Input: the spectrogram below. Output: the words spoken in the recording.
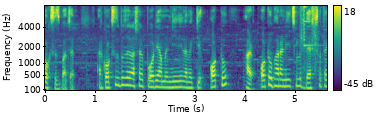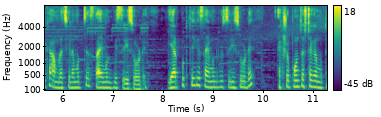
কক্সেস বাজার। আর কক্সেস বাজার আসার পরে আমরা নিয়ে নিলাম একটি অটো, আর অটো ভাড়া নিয়েছিল দেড়শো টাকা, আমরা ছিলাম হচ্ছে সাইমন বিচ রিসোর্টে। এয়ারপোর্ট থেকে সাইমন বিচ রিসোর্টে একশো পঞ্চাশ টাকার মতো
